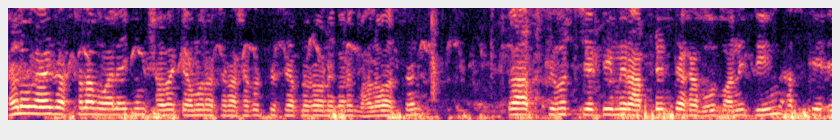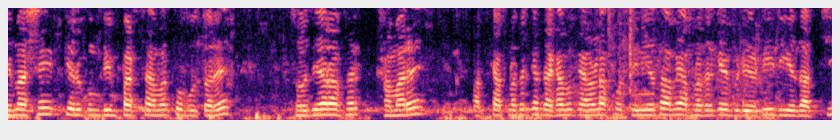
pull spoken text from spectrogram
হ্যালো গাইজ আসসালামু আলাইকুম। সবাই কেমন আছেন? আশা করতেছি আপনারা অনেক অনেক ভালো আছেন। তো আজকে হচ্ছে ডিমের আপডেট দেখাবো। মানে ডিম আজকে এ মাসে কীরকম ডিম পাচ্ছে আমার কবুতরে, সৌদি আরবের খামারে। আজকে আপনাদেরকে দেখাবো, কেননা প্রতিনিয়ত আমি আপনাদেরকে ভিডিওটি দিয়ে যাচ্ছি।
